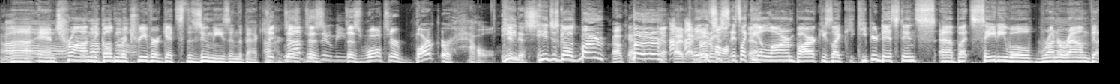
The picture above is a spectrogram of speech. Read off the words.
Uh, and Tron, the golden retriever, gets the zoomies in the backyard. Does, Love the does, zoomies. does Walter bark or howl he, in this? he just goes, "Brr, okay. brr." Yeah, I've, I've heard it's them just all. it's like the alarm bark. He's like, keep your distance. Uh, but Sadie will run around the,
